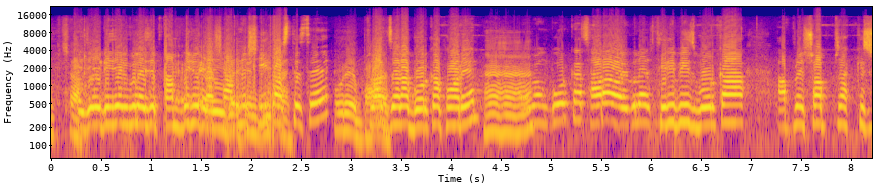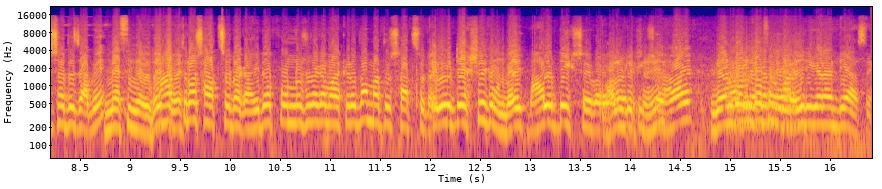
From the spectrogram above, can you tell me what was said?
আচ্ছা। এই যে ডিজাইনগুলো এই যে পাম্পি জুতা সামনে শীত। আসতেছে। ওরে ভাই। যারা বোরকা পরেন হ্যাঁ, হ্যাঁ, হ্যাঁ। এবং বোরকা ছাড়াও এগুলো থ্রি পিস বোরকা আপনি সব কিছুর সাথে যাবে। ম্যাচিং হবে মাত্র সাতশো টাকা। এটা 1500 টাকা মার্কেটের দাম মাত্র সাতশো টাকা। এগুলো টেকসই কেমন ভাই? ভালো টেকসই ভাই ভালো টেকসই, হয়? গ্যারান্টি আছে guarantee আছে।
